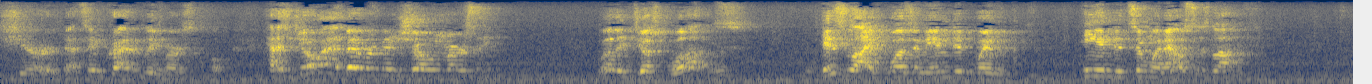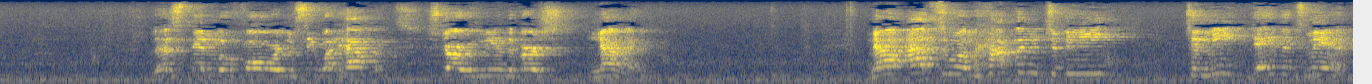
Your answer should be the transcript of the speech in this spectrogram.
Sure, that's incredibly merciful. Has Joab ever been shown mercy? Well, he just was. His life wasn't ended when he ended someone else's life. Let us then move forward and see what happens. Start with me in the verse 9. Now Absalom happened to be to meet David's men.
